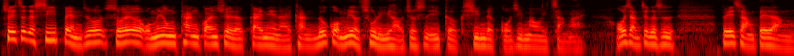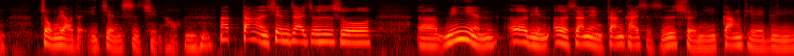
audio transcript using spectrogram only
所以这个 C 本就所有我们用碳关税的概念来看，如果没有处理好，就是一个新的国际贸易障碍。我想这个是非常非常重要的一件事情哈。那当然现在就是说。呃，明年二零二三年刚开始只是水泥、钢铁、铝、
